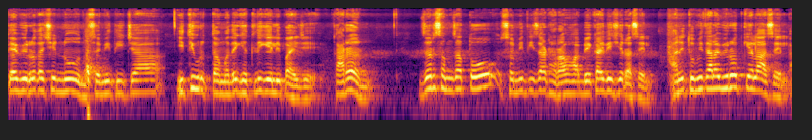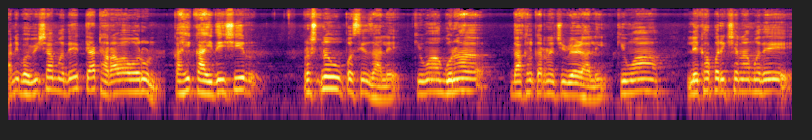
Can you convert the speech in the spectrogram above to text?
त्या विरोधाची नोंद समितीच्या इतिवृत्तामध्ये घेतली गेली पाहिजे. कारण जर समजा तो समितीचा ठराव हा बेकायदेशीर असेल आणि तुम्ही त्याला विरोध केला असेल आणि भविष्यामध्ये त्या ठरावावरून काही कायदेशीर प्रश्न उपस्थित झाले किंवा गुन्हा दाखल करण्याची वेळ आली किंवा लेखापरीक्षणामध्ये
